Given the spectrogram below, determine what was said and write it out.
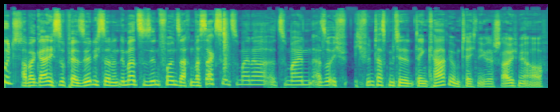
gut. Aber gar nicht so persönlich, sondern immer zu sinnvollen Sachen. Was sagst du denn zu meiner, zu meinen, also ich, ich finde das mit der Denkarium-Technik, das schreibe ich mir auf.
